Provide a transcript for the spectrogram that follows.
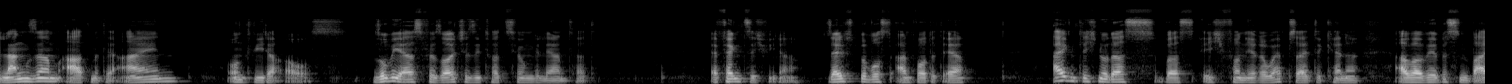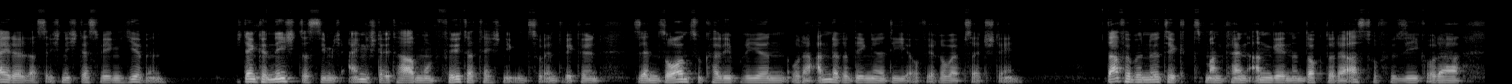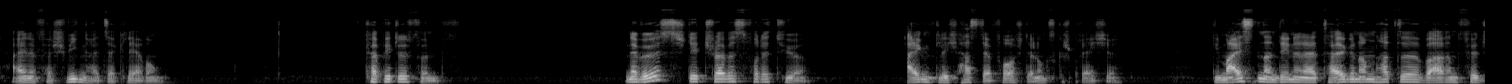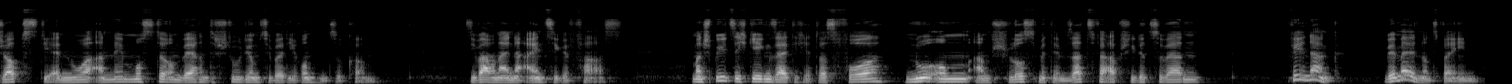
Langsam atmet er ein und wieder aus, so wie er es für solche Situationen gelernt hat. Er fängt sich wieder. Selbstbewusst antwortet er, eigentlich nur das, was ich von Ihrer Webseite kenne, aber wir wissen beide, dass ich nicht deswegen hier bin. Ich denke nicht, dass Sie mich eingestellt haben, um Filtertechniken zu entwickeln, Sensoren zu kalibrieren oder andere Dinge, die auf Ihrer Website stehen. Dafür benötigt man keinen angehenden Doktor der Astrophysik oder eine Verschwiegenheitserklärung. Kapitel 5 Nervös steht Travis vor der Tür. Eigentlich hasst er Vorstellungsgespräche. Die meisten, an denen er teilgenommen hatte, waren für Jobs, die er nur annehmen musste, um während des Studiums über die Runden zu kommen. Sie waren eine einzige Farce. Man spielt sich gegenseitig etwas vor, nur um am Schluss mit dem Satz verabschiedet zu werden Vielen Dank, wir melden uns bei Ihnen.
